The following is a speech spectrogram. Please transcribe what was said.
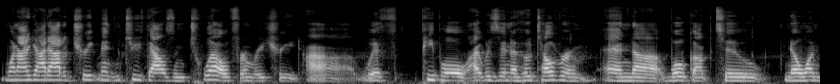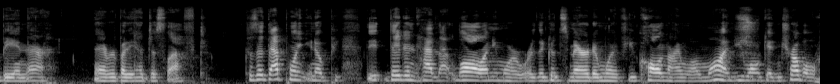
when I got out of treatment in 2012 from retreat uh, with people, I was in a hotel room and uh, woke up to no one being there. Everybody had just left. Because at that point, you know, they, they didn't have that law anymore where the Good Samaritan, where if you call 911, you won't get in trouble.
